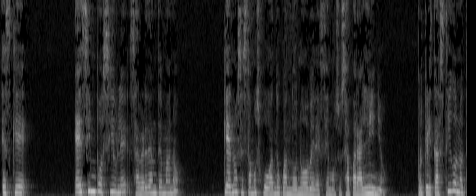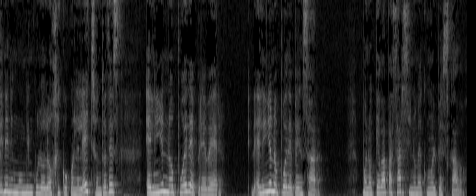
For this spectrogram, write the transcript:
es que es imposible saber de antemano qué nos estamos jugando cuando no obedecemos, o sea, para el niño, porque el castigo no tiene ningún vínculo lógico con el hecho, entonces el niño no puede prever, el niño no puede pensar, bueno, ¿qué va a pasar si no me como el pescado?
